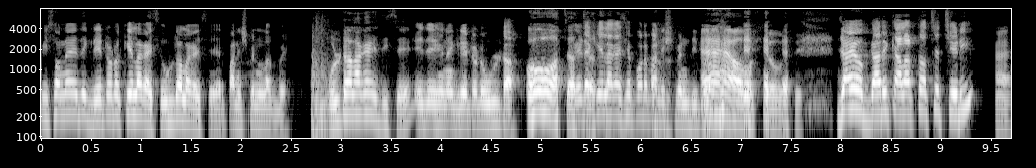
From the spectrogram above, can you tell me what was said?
পিছনে এই যে কে লাগাইছে? উল্টা লাগাইছে। পানিশমেন্ট লাগবে। উল্টা লাগাই দিছে? এই যে এখানে উল্টা। ও আচ্ছা এটা আচ্ছা, কে আচ্ছা। লাগাইছে? পরে পানিশমেন্ট দিতে হ্যাঁ হ্যাঁ, অবশ্যই অবশ্যই। যাই হোক গাড়ির কালারটা হচ্ছে চেরি। হ্যাঁ।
